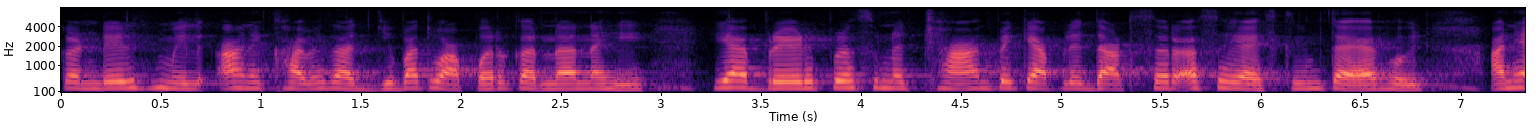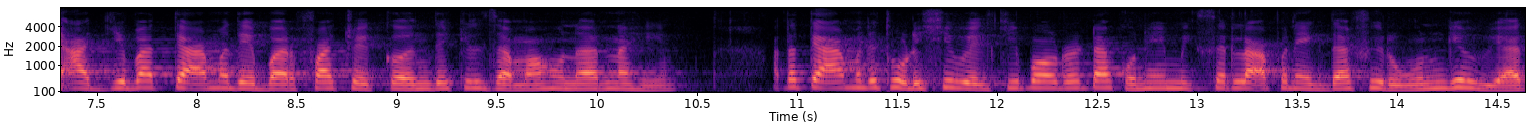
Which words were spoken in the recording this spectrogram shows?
condense milk आणि खाव्याचा अजिबात वापर करणार नाही. या ब्रेडपासूनच छानपैकी आपले दाटसर असं हे आईस्क्रीम तयार होईल आणि अजिबात त्यामध्ये बर्फाचे कण देखील जमा होणार नाही. आता त्यामध्ये थोडीशी वेलची पावडर टाकून हे मिक्सरला आपण एकदा फिरवून घेऊयात.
